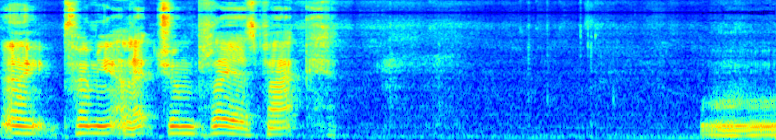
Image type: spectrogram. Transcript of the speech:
Right, Premier Electrum Players Pack. Ooh.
